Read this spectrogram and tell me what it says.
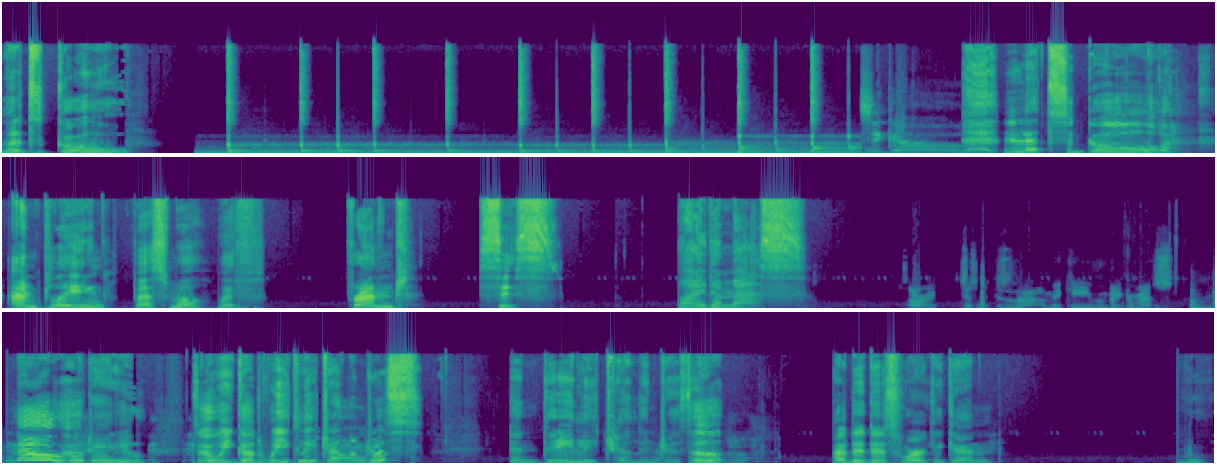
Let's go. Let's go. Let's go. I'm playing Phasmo with friend Sis. Why the mess? Alright, just because of that, I'm making an even bigger mess. No, how dare you? So we got weekly challenges and daily challenges. Oh, How did this work again? Move?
